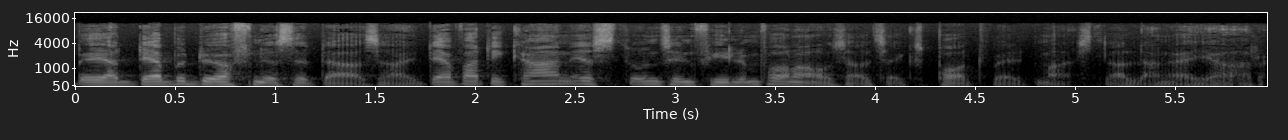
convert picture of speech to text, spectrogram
der Bedürfnisse da sei. Der Vatikan ist uns in vielem voraus als Exportweltmeister langer Jahre.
